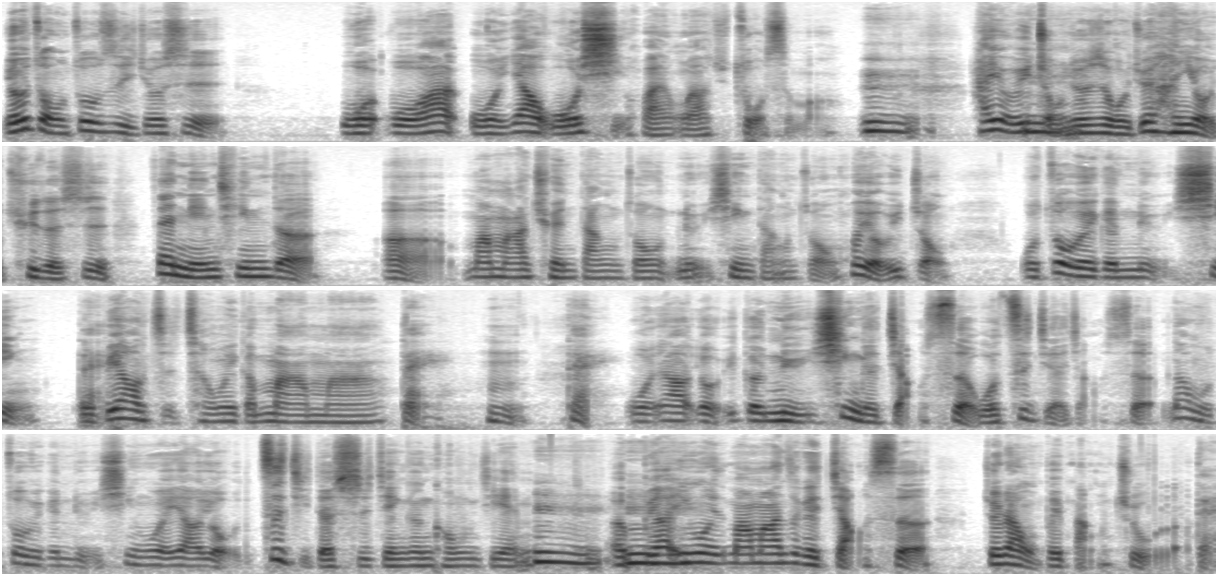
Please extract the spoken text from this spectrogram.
有一种做自己就是。我我要我要我喜欢我要去做什么？嗯，还有一种就是我觉得很有趣的是，在年轻的呃妈妈圈当中，女性当中会有一种，我作为一个女性，我不要只成为一个妈妈，对，嗯，对，我要有一个女性的角色，我自己的角色。那我作为一个女性，我也要有自己的时间跟空间，嗯，而不要因为妈妈这个角色就让我被绑住了。对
